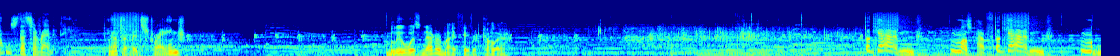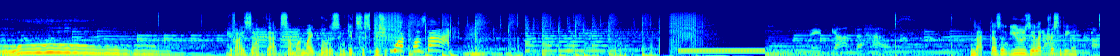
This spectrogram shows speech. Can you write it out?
How's the Serenity? That's a bit strange. Blue was never my favorite color. Again! Must have again! Ooh. If I zap that, someone might notice and get suspicious. What was that? That doesn't use electricity. Got the car.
